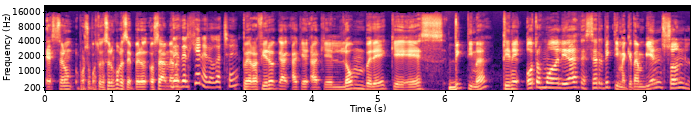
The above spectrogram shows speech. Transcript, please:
Es ser un, por supuesto que es ser un cómplice, pero, o sea, me, Desde el género, ¿cachai? pero refiero a, a que, a que el hombre que es víctima tiene otras modalidades de ser víctima que también son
